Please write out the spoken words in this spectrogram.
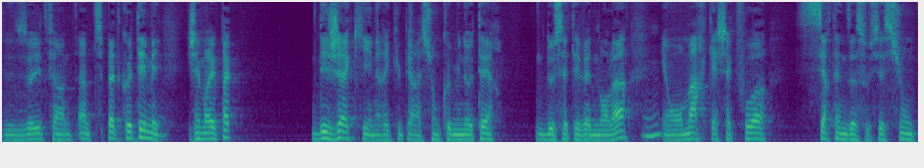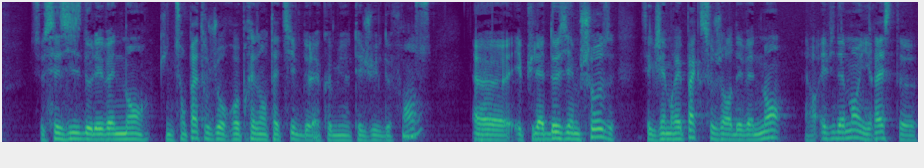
désolé de faire un, un petit pas de côté, mais j'aimerais pas déjà qu'il y ait une récupération communautaire de cet événement-là. Mhm. Et on remarque à chaque fois certaines associations se saisissent de l'événement, qui ne sont pas toujours représentatifs de la communauté juive de France. Euh, et puis la deuxième chose, c'est que j'aimerais pas que ce genre d'événement, alors évidemment, il reste, euh,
